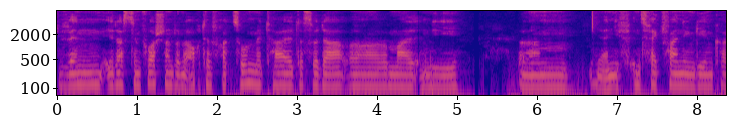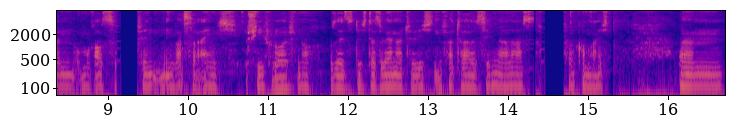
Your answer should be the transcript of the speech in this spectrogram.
wenn ihr das dem Vorstand oder auch der Fraktion mitteilt, dass wir da äh, mal in die, ähm, ja, in die ins Fact-Finding gehen können, um rauszufinden, was da eigentlich schief läuft noch zusätzlich. Das wäre natürlich ein fatales Signal, hast vollkommen recht. Ähm,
